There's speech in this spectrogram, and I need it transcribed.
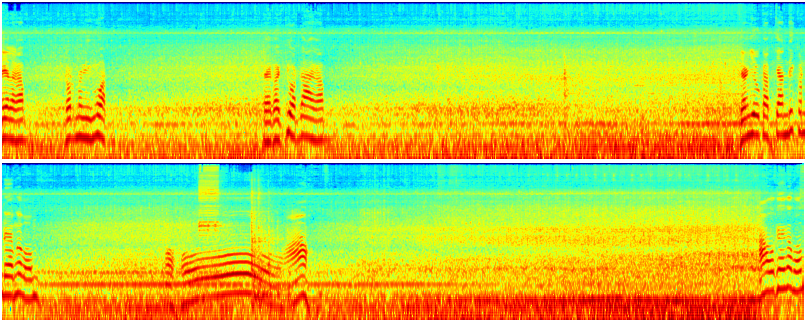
นี่แหละครับ รถไม่มีงวด แต่ก็จวดได้ครับ ยังอยู่กับจันทิกคนเดิมครับผม โอ้โหเอาเอาโอเคครับผม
